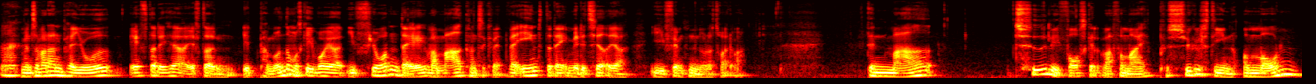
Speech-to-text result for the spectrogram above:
Nej. Men så var der en periode efter det her, efter en, et par måneder måske, hvor jeg i 14 dage var meget konsekvent. Hver eneste dag mediterede jeg i 15 minutter, tror jeg det var. Den meget tydelige forskel var for mig på cykelstien om morgenen.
